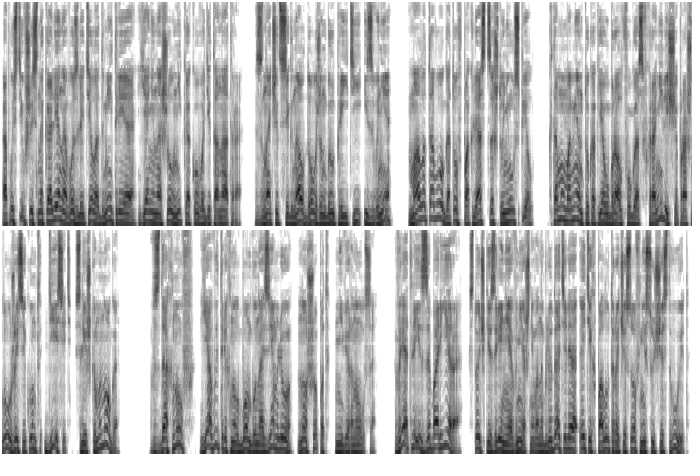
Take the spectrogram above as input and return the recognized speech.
Опустившись на колено возле тела Дмитрия, я не нашел никакого детонатора. Значит, сигнал должен был прийти извне? Мало того, готов поклясться, что не успел. К тому моменту, как я убрал фугас в хранилище, прошло уже секунд десять, слишком много. Вздохнув, я вытряхнул бомбу на землю, но шепот не вернулся. Вряд ли из-за барьера. С точки зрения внешнего наблюдателя этих полутора часов не существует.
